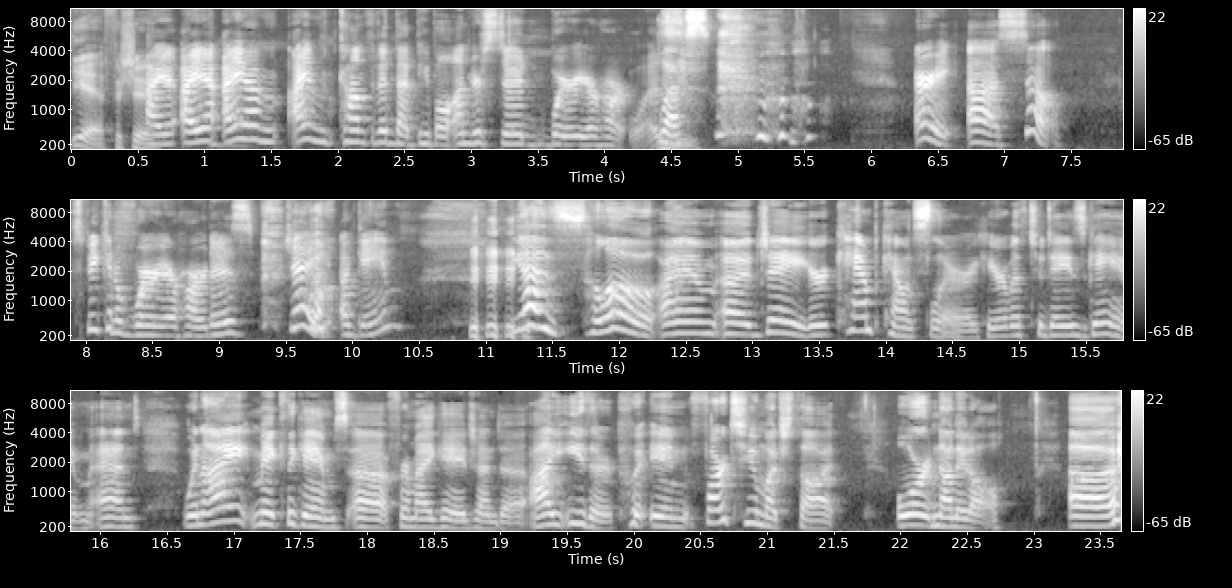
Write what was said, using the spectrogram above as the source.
Yeah, for sure. I, I, I am I am confident that people understood where your heart was. Less. All right. Uh, so speaking of where your heart is, Jay, a game? yes, hello. I am uh, Jay, your camp counselor, here with today's game. And when I make the games uh, for my gay agenda, I either put in far too much thought or none at all. Uh,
